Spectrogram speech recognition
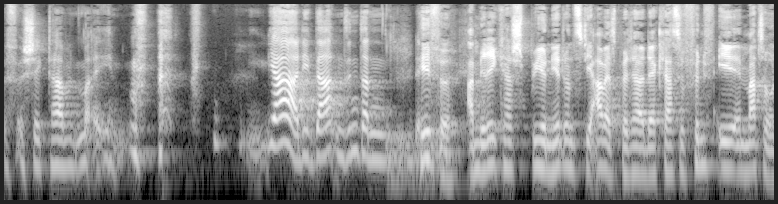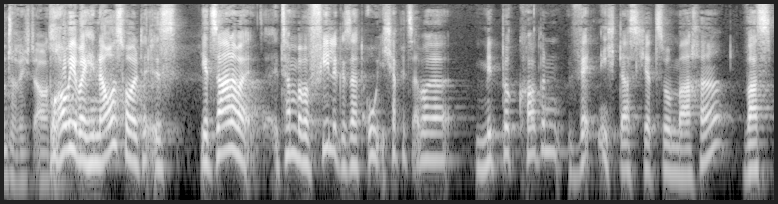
verschickt habe, ja, die Daten sind dann. Hilfe! Amerika spioniert uns die Arbeitsblätter der Klasse 5e im Matheunterricht aus. Worauf ich aber hinaus wollte, ist, jetzt sagen aber, jetzt haben aber viele gesagt, oh, ich habe jetzt aber mitbekommen, wenn ich das jetzt so mache, was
